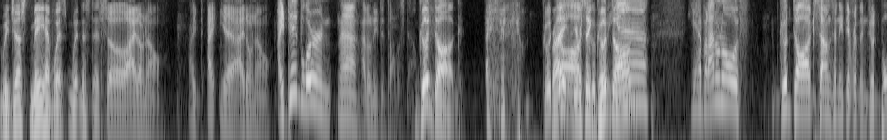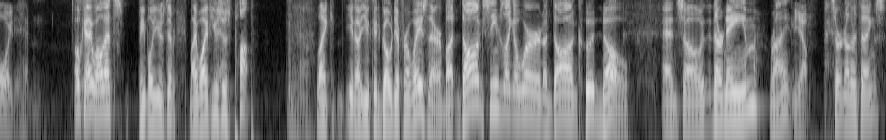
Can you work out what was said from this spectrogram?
we just may have wit- witnessed it. so I don't know. I, I yeah, I don't know. I did learn. Nah, I don't need to tell this now. Good dog. Good Right? You ever say good dog? Yeah, yeah, but I don't know if good dog sounds any different than good boy to him. Okay. Well, that's people use different. My wife uses pup. Yeah. Like you know, you could go different ways there, but dog seems like a word a dog could know, and so their name, right? Yep. Certain other things.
